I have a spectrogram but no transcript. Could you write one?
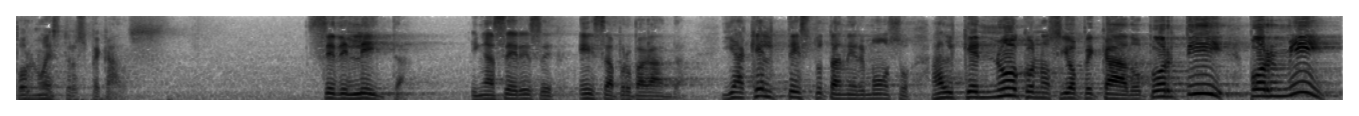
por nuestros pecados. Se deleita en hacer ese, esa propaganda. Y aquel texto tan hermoso, al que no conoció pecado, por ti, por mí,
